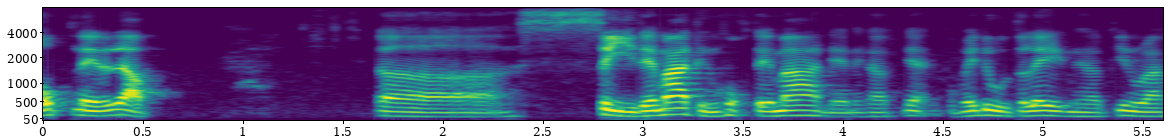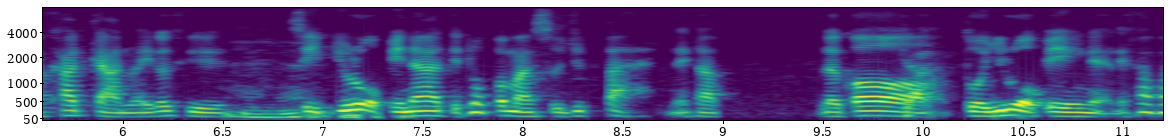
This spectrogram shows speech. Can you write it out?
ลบในระดับ สี่ไตรมาสถึงหกไตรมาสเนี่ยนะครับเนี่ยผมให้ดูตัวเลขนะครับที่นุราคาดการไว้ก็คือสียุโรปปีหน้าติดลบประมาณ 0.8 นะครับ แล้วก็ตัวยุโรปเองเนี่ยนะครับ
